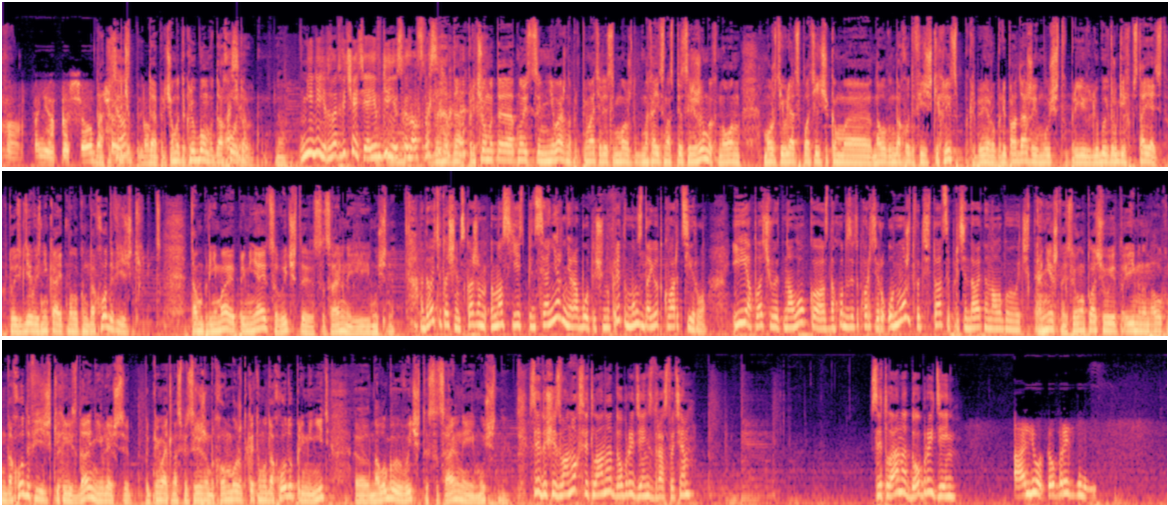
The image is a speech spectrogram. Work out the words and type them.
А, понятно, все. Да, Всё? спасибо. да, причем это к любому доходу. Да. Не-не-не, вы отвечайте, я Евгению сказал спасибо. Да, да. Причем это относится неважно, предприниматель, если может находиться на спецрежимах, но он может являться плательщиком э, налога на доходы физических лиц, к примеру, при продаже имущества, при любых других обстоятельствах. То есть, где возникает налог на доходы физических лиц, там принимаю, применяются вычеты социальные и имущественные. А давайте уточним, скажем, у нас есть пенсионер не работающий, но при этом он сдает квартиру и оплачивает налог а, с дохода за эту квартиру. Он может в этой ситуации претендовать на налоговые вычеты? Конечно, если он оплачивает именно налог на доходы физических лиц, да, не являющийся предпринимателем на спецрежимах, он может к этому доходу применить э, налоговые вычеты социальные и имущественные. Следующий звонок. Светлана, добрый день, здравствуйте. Светлана, добрый день. Алло, добрый день.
